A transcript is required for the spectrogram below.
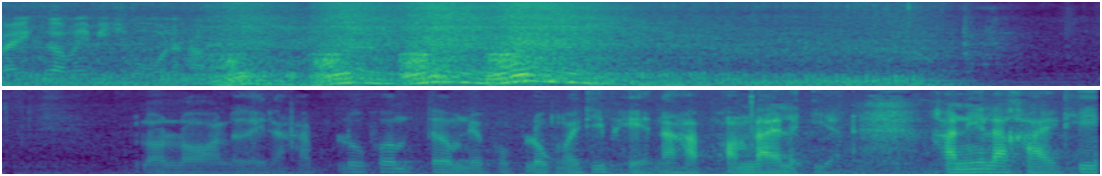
ไฟเครื่องไม่มีโชว์นะครับ รอ ๆ เลยนะครับ รูปเพิ่มเติมเดี๋ยวผมลงไว้ที่เพจนะครับ พร้อมรายละเอียด คันนี้ราคาอยู่ที่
